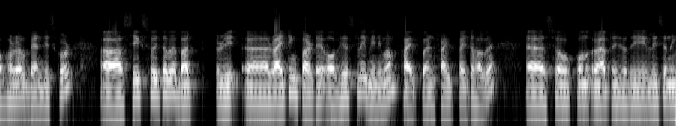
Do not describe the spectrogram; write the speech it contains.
ওভারঅল ব্যান্ড স্কোর সিক্স হইতে হবে বাট রাইটিং পার্টে obviously minimum five point five পাইতে হবে। সো কোন, আপনি যদি লিসেনিং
